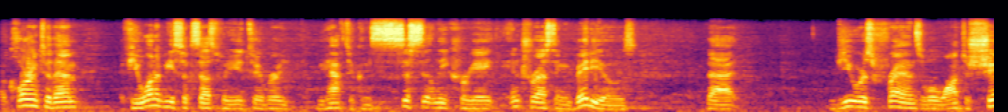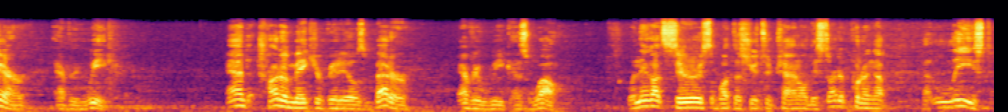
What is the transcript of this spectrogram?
According to them, if you want to be a successful YouTuber, you have to consistently create interesting videos that viewers' friends will want to share every week. And try to make your videos better every week as well. When they got serious about this YouTube channel, they started putting up at least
